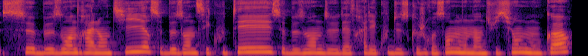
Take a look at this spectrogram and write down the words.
ce besoin de ralentir, ce besoin de s'écouter, ce besoin d'être à l'écoute de ce que je ressens, de mon intuition, de mon corps.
